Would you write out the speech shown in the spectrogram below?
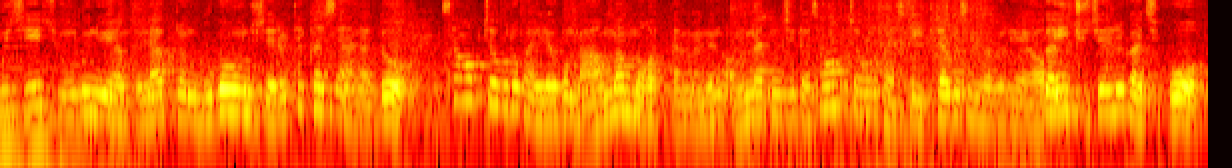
굳이 종군 위안부나 그런 무거운 주제를 택하지 않아도 상업적으로 가려고 마음만 먹었다면 얼마든지 더 상업적으로 갈 수 있다고 생각을 해요. 그러니까 이 주제를 가지고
